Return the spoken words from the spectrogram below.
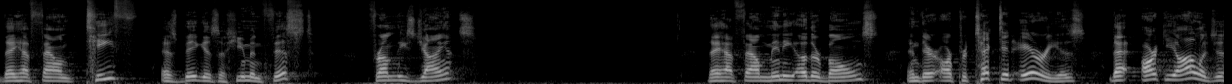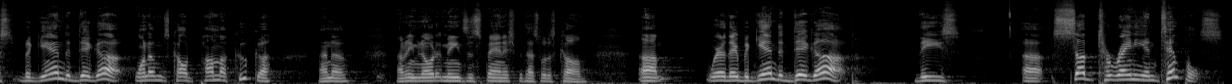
They have found teeth as big as a human fist from these giants. They have found many other bones, and there are protected areas that archaeologists began to dig up. One of them is called Pumapunku. I know. I don't even know what it means in Spanish, but that's what it's called. Um, where they began to dig up these uh, subterranean temples.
